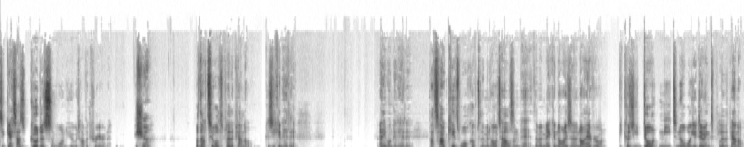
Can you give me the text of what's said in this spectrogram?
to get as good as someone who would have a career in it. Sure. But they're not too old to play the piano because you can hit it. Anyone can hit it. That's how kids walk up to them in hotels and hit them and make a noise and annoy everyone because you don't need to know what you're doing to play the piano.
